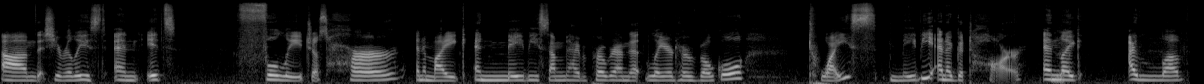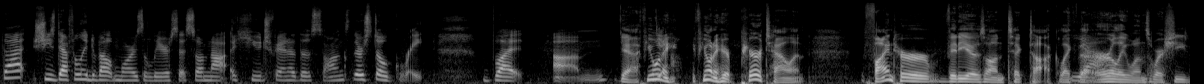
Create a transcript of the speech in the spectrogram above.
um, that she released, and it's fully just her and a mic and maybe some type of program that layered her vocal twice, maybe, and a guitar. And like, I love that. She's definitely developed more as a lyricist, so I'm not a huge fan of those songs. They're still great, but um, Yeah, if you want to Yeah. if you want to hear pure talent, find her videos on TikTok, like the early ones where she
